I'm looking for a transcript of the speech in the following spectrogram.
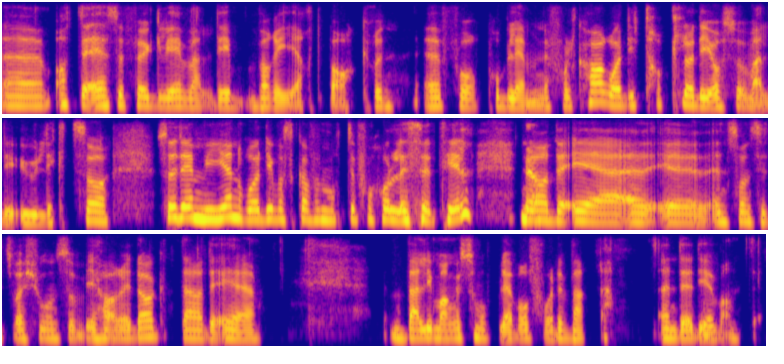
Eh, at det er selvfølgelig veldig variert bakgrunn eh, for problemene folk har, og de takler de også veldig ulikt. Så, så det er mye en rådgiver skal måtte forholde seg til når det er eh, en sånn situasjon som vi har i dag, der det er veldig mange som opplever å få det verre enn det de er vant til.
